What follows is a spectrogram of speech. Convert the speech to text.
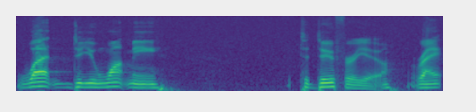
What do you want me to do for you? Right?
